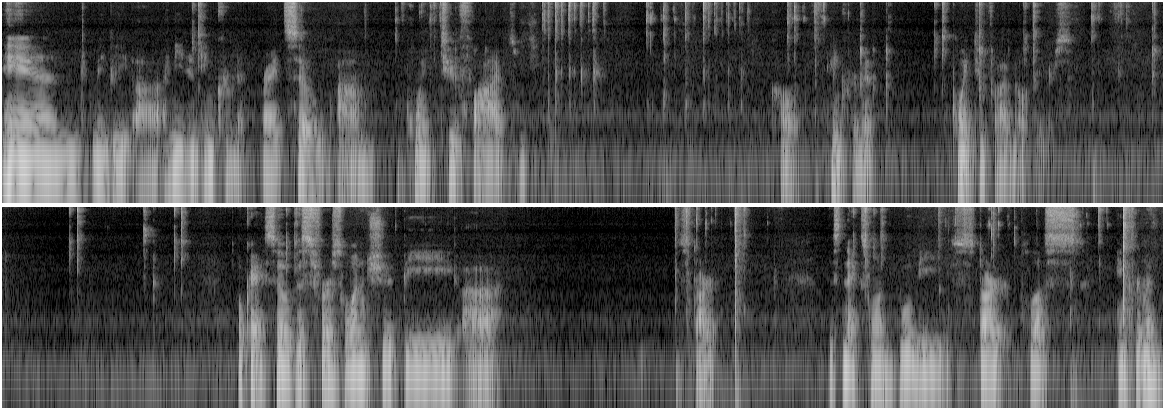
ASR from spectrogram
And maybe uh, I need an increment, right? So um, 0.25, call it increment, 0.25 millimeters. Okay, so this first one should be uh, start. This next one will be start plus increment.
